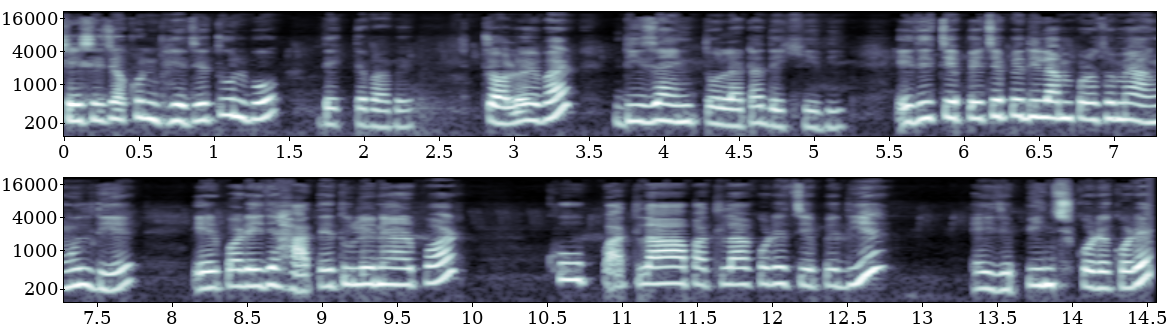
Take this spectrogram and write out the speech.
শেষে যখন ভেজে তুলবো, দেখতে পাবে। চলো এবার ডিজাইন তোলাটা দেখিয়ে দিই। এই যে চেপে চেপে দিলাম প্রথমে আঙুল দিয়ে, এরপর এই যে হাতে তুলে নেওয়ার পর, খুব পাতলা পাতলা করে চেপে দিয়ে, এই যে পিঞ্চ করে করে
